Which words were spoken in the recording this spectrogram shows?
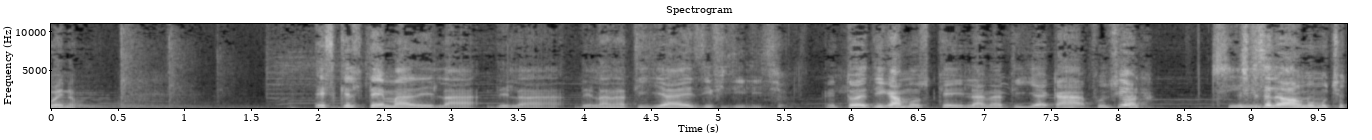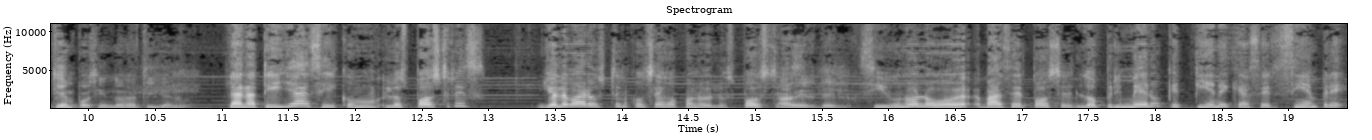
Bueno, es que el tema de la, de la, de la natilla es dificilísimo. Entonces digamos que la natilla de caja funciona. Sí. Es que se le va a uno mucho tiempo haciendo natilla, ¿no? La natilla, sí, con los postres, yo le voy a dar a usted un consejo con lo de los postres. A ver, delo. Si uno lo va a hacer postres, lo primero que tiene que hacer siempre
